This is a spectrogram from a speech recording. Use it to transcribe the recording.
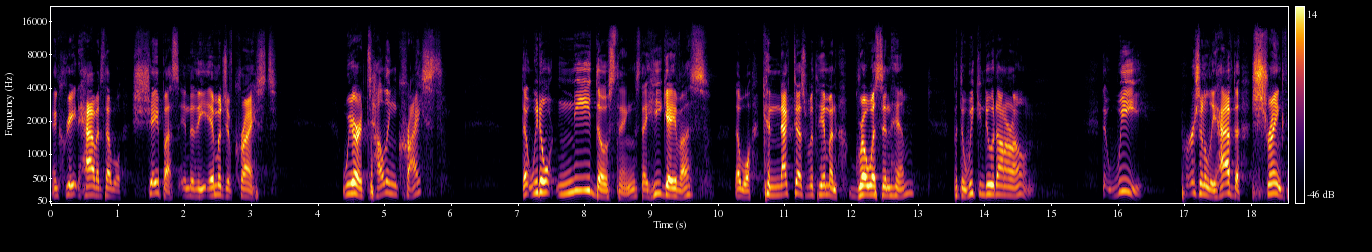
and create habits that will shape us into the image of Christ, we are telling Christ that we don't need those things that He gave us that will connect us with Him and grow us in Him, but that we can do it on our own. That we personally have the strength,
